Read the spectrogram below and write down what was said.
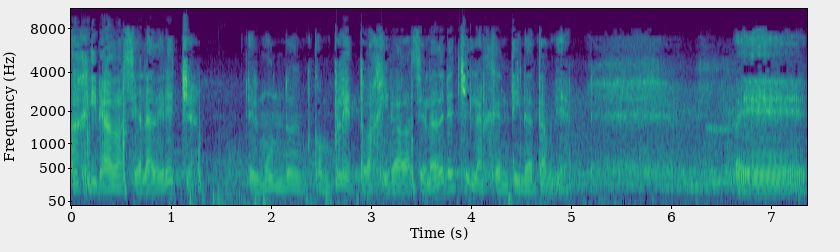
ha girado hacia la derecha. El mundo en completo ha girado hacia la derecha y la Argentina también. Eh,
